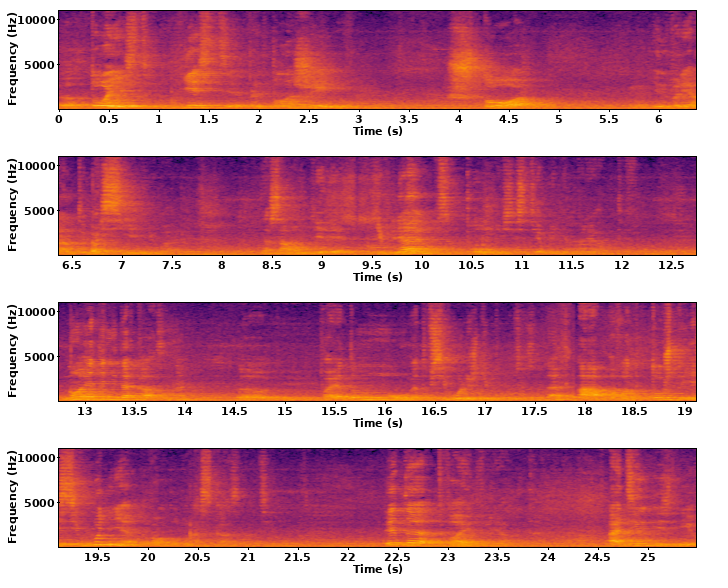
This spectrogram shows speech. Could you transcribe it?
Э, то есть есть предположение, что инварианты Васильева на самом деле являются полной системой инвариантов. Но это не доказано, э, поэтому это всего лишь гипотеза. Да? А вот то, что я сегодня вам буду рассказывать, это два инварианта. Один из них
